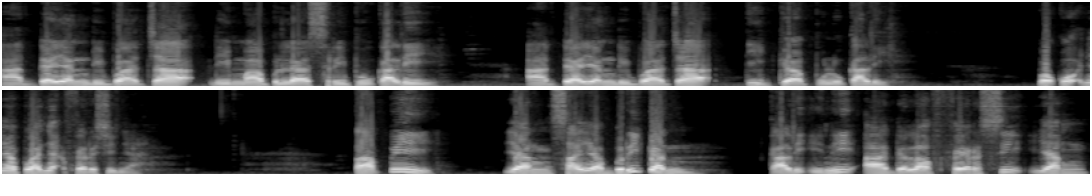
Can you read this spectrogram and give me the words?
ada yang dibaca lima belas ribu kali, ada yang dibaca tiga puluh kali. Pokoknya banyak versinya. Tapi yang saya berikan kali ini adalah versi yang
